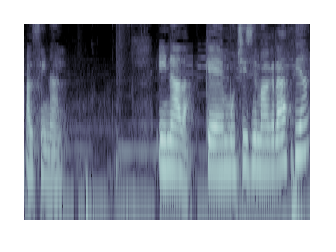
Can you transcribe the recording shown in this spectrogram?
al final. Y nada, que muchísimas gracias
